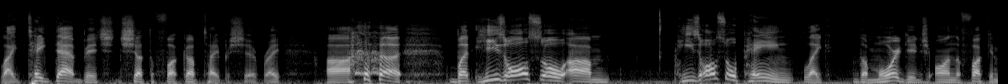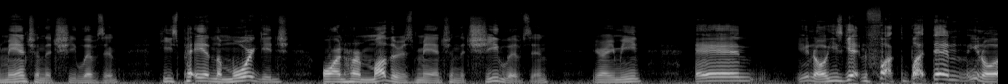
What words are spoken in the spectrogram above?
like take that bitch, shut the fuck up type of shit, right? Uh, but he's also um, he's also paying like the mortgage on the fucking mansion that she lives in. He's paying the mortgage on her mother's mansion that she lives in. You know what I mean? And you know, he's getting fucked. But then, you know,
